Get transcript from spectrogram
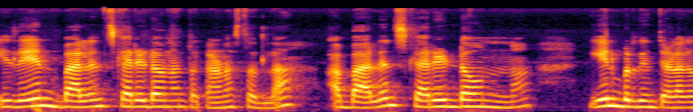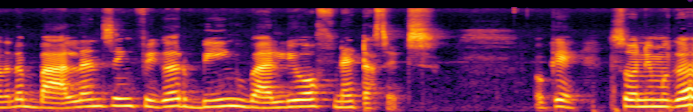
ಇದೇನು ಬ್ಯಾಲೆನ್ಸ್ ಕ್ಯಾರಿ ಡೌನ್ ಅಂತ ಕಾಣಿಸ್ತದಲ್ಲ ಆ ಬ್ಯಾಲೆನ್ಸ್ ಕ್ಯಾರಿ ಡೌನ್ನ ಏನು ಬರ್ದಿಂತ ಹೇಳಕಂದ್ರೆ balancing figure being value of net assets okay so ನಿಮಗೆ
